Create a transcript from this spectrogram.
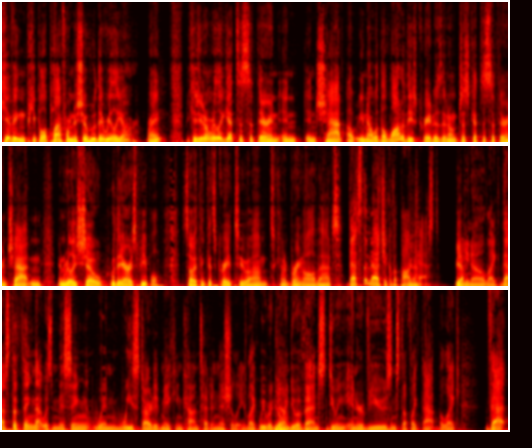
giving people a platform to show who they really are, right? Because you don't really get to sit there and, and, and chat, uh, you know, with a lot of these creators, they don't just get to sit there and chat and, and really show who they are as people. So I think it's great to um to kind of bring all that. That's the magic of a podcast. Yeah. You know, like that's the thing that was missing when we started making content initially. Like we were Yeah. going to events, doing interviews and stuff like that, but like that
